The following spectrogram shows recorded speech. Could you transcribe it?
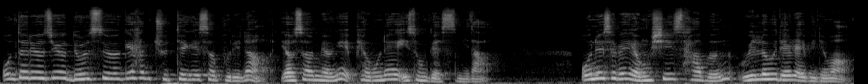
온타리오주 놀스역의 한 주택에서 불이 나 6명이 병원에 이송됐습니다. 오늘 새벽 0시 4분 윌로우델 에비뉴와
